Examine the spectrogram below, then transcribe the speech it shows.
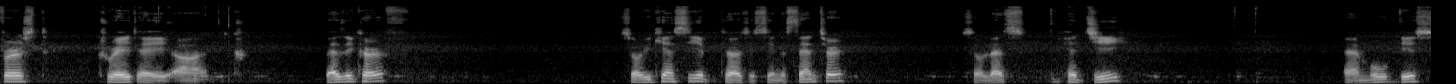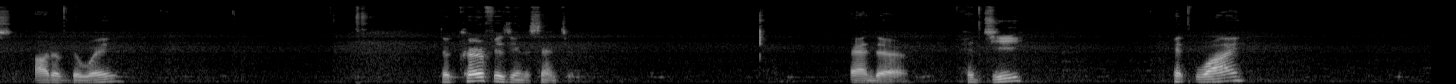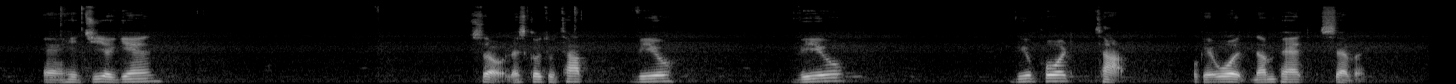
first create a uh, Bezier curve. So you can't see it because it's in the center. So let's hit G and move this out of the way. The curve is in the center. And uh, hit G hit Y and hit G again. So let's go to top view. View. Viewport top. Okay or numpad 7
